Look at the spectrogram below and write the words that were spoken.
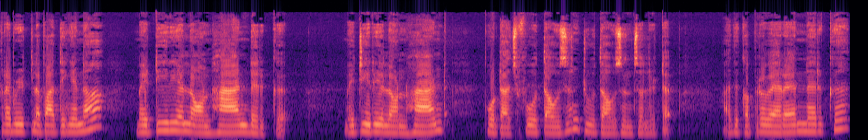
கிரெடிட்டில் பார்த்தீங்கன்னா மெட்டீரியல் ஆன் ஹேண்ட் இருக்குது மெட்டீரியல் ஆன் ஹேண்ட் போட்டாச்சு. ஃபோர் தௌசண்ட் டூ தௌசண்ட் சொல்லிட்டு. அதுக்கப்புறம் வேறு என்ன இருக்குது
